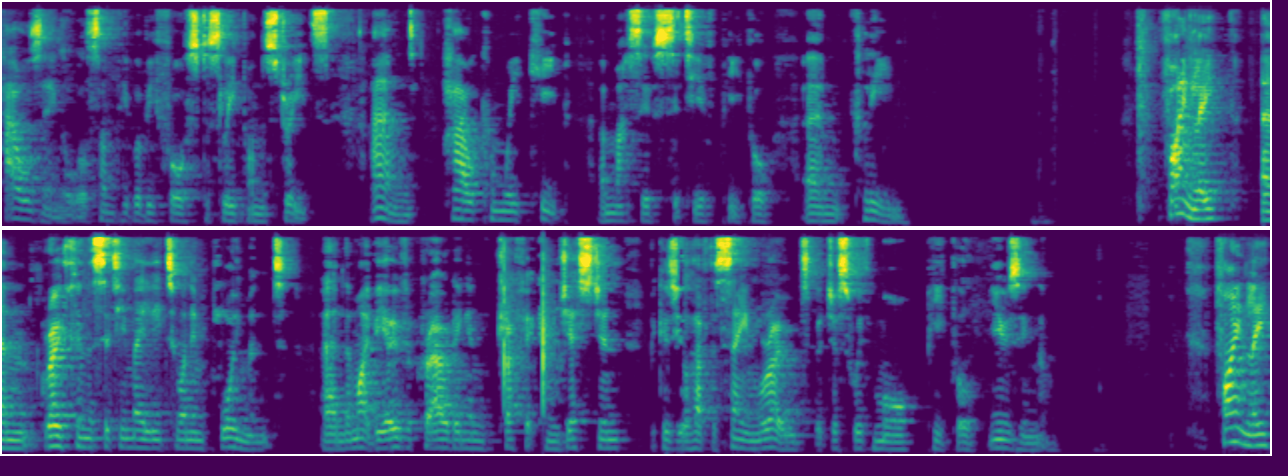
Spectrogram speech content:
housing or will some people be forced to sleep on the streets? And how can we keep a massive city of people um, clean? Finally, um, growth in the city may lead to unemployment. Um, there might be overcrowding and traffic congestion because you'll have the same roads but just with more people using them. Finally,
